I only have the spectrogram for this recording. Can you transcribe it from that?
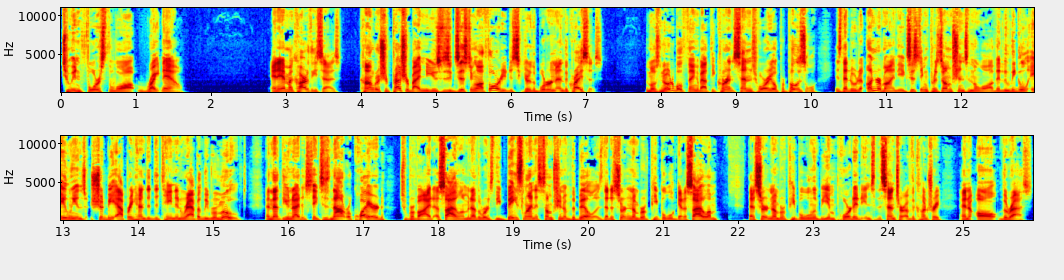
to enforce the law right now. And Andy McCarthy says Congress should pressure Biden to use his existing authority to secure the border and end the crisis. The most notable thing about the current senatorial proposal is that it would undermine the existing presumptions in the law that illegal aliens should be apprehended, detained, and rapidly removed, and that the United States is not required to provide asylum. In other words, the baseline assumption of the bill is that a certain number of people will get asylum, that a certain number of people will be imported into the center of the country, and all the rest.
